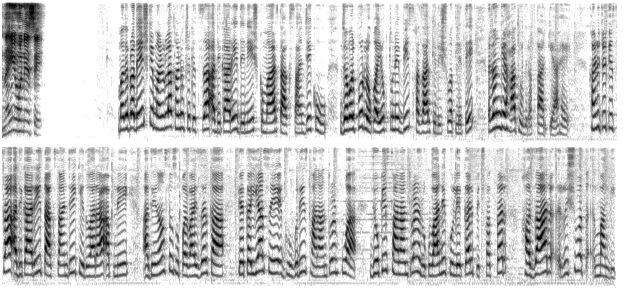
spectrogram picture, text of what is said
नहीं होने से। मध्य प्रदेश के मंडला खंड चिकित्सा अधिकारी दिनेश कुमार ताकसांडे को जबलपुर लोकायुक्त ने बीस हज़ार की रिश्वत लेते रंगे हाथों गिरफ़्तार किया है। खंड चिकित्सा अधिकारी ताकसांडे के द्वारा अपने अधीनस्थ सुपरवाइजर का कैकैया से घुघरी स्थानांतरण हुआ। जो कि स्थानांतरण रुकवाने को लेकर पिछहत्तर हज़ार रिश्वत मांगी,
